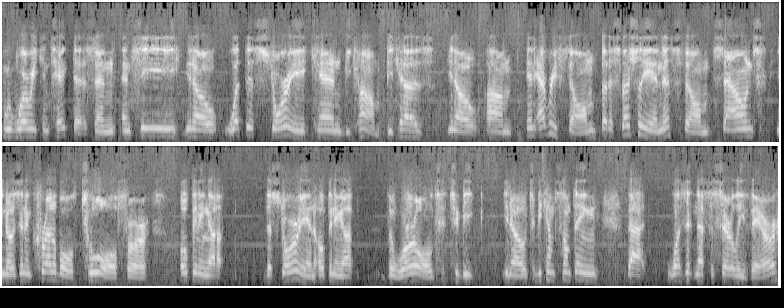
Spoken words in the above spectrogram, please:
where we can take this and and see you know what this story can become. Because you know um, in every film but especially in this film sound you know is an incredible tool for opening up the story and opening up the world to be you know to become something that wasn't necessarily there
